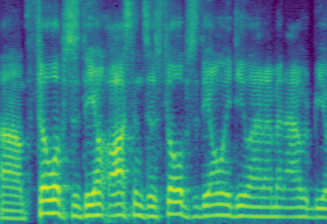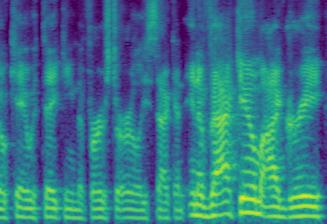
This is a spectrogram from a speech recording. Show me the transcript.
Um, Phillips is the Austin says Phillips is the only D line I mean, I would be okay with taking the first or early second. In a vacuum, I agree.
